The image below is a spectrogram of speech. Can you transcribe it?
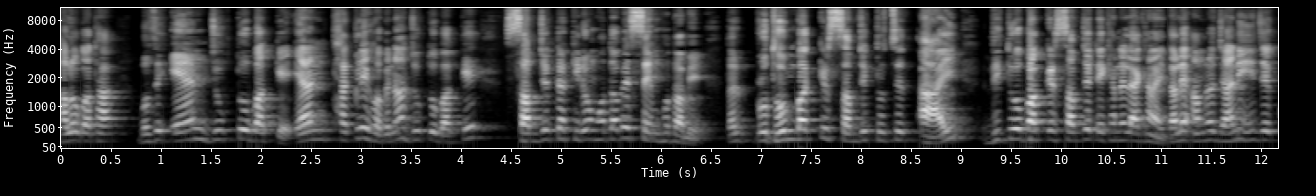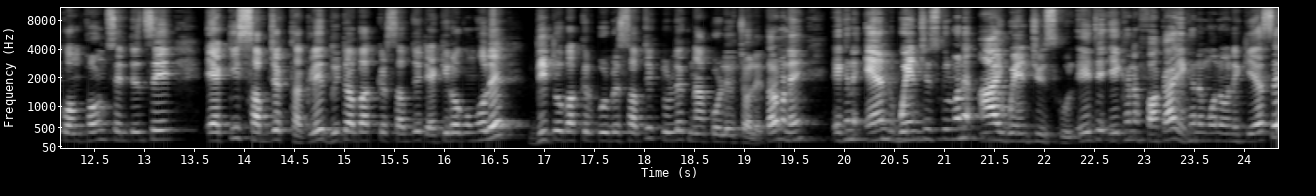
ভালো কথা। বলছে অ্যান্ড যুক্ত বাক্যে অ্যান্ড থাকলেই হবে না, যুক্ত বাক্যে সাবজেক্টটা কিরম হতে হবে? সেম হতে হবে। তাহলে প্রথম বাক্যের সাবজেক্ট হচ্ছে আই দ্বিতীয় বাক্যের সাবজেক্ট এখানে লেখা নাই। তাহলে আমরা জানি যে কম্পাউন্ড সেন্টেন্সে একই সাবজেক্ট থাকলে দুইটা বাক্যের সাবজেক্ট একই রকম হলে দ্বিতীয় বাক্যের পূর্বের সাবজেক্ট উল্লেখ না করলেও চলে। তার মানে এখানে অ্যান্ড ওয়েন টু স্কুল মানে আই ওয়েন টু স্কুল এই যে এখানে ফাঁকা, এখানে মনে মনে কি আছে?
